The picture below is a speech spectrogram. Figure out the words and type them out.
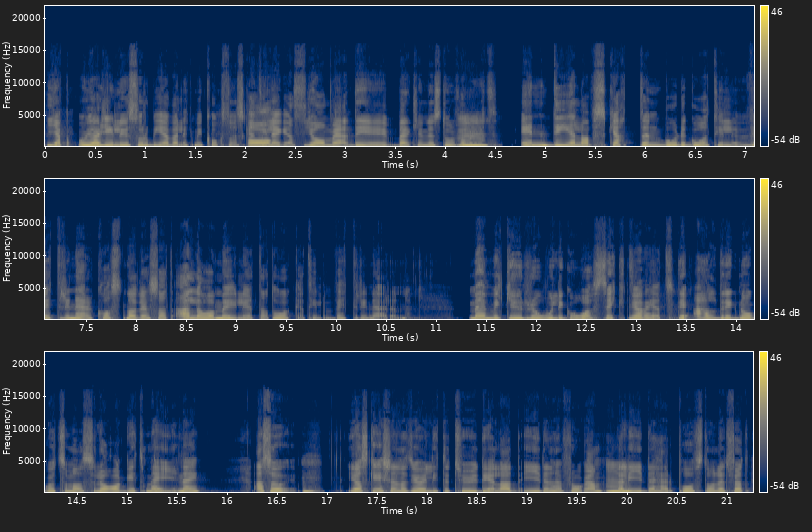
Japp. Och jag gillar ju sorbet väldigt mycket också ska Ja, tilläggas. jag med. Det är verkligen en stor favorit. En del av skatten borde gå till veterinärkostnader så att alla har möjlighet att åka till veterinären. Men vilken rolig åsikt. Jag vet. Det är aldrig något som har slagit mig. Nej. Alltså, jag ska erkänna att jag är lite tudelad i den här frågan, Mm. eller i det här påståendet. För att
